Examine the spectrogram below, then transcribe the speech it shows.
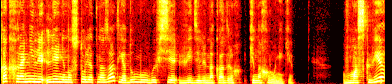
Как хоронили Ленина сто лет назад, я думаю, вы все видели на кадрах кинохроники. В Москве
